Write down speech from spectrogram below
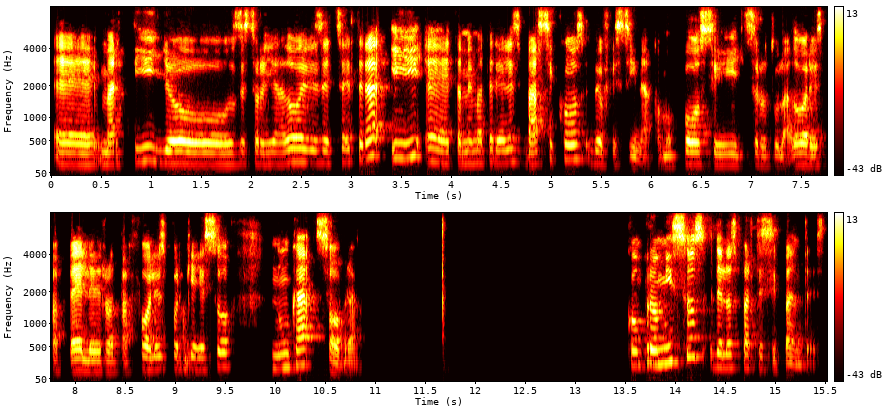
eh, martillos, destornilladores, etcétera, y eh, también materiales básicos de oficina, como posits, rotuladores, papeles, rotafolios, porque eso nunca sobra. Compromisos de los participantes.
